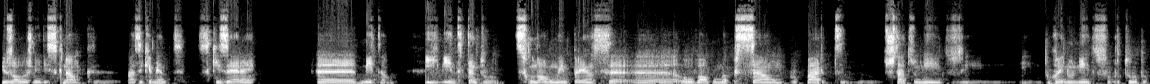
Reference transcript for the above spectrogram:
e o Zaluzny disse que não, que basicamente, se quiserem, uh, demitam. E, entretanto, segundo alguma imprensa, uh, houve alguma pressão por parte dos Estados Unidos e, e, do Reino Unido, sobretudo,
